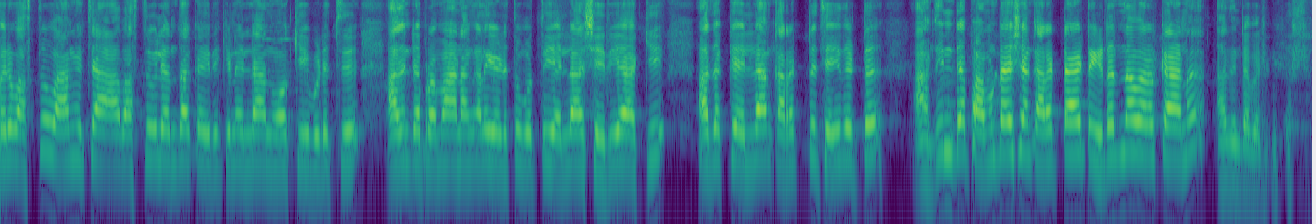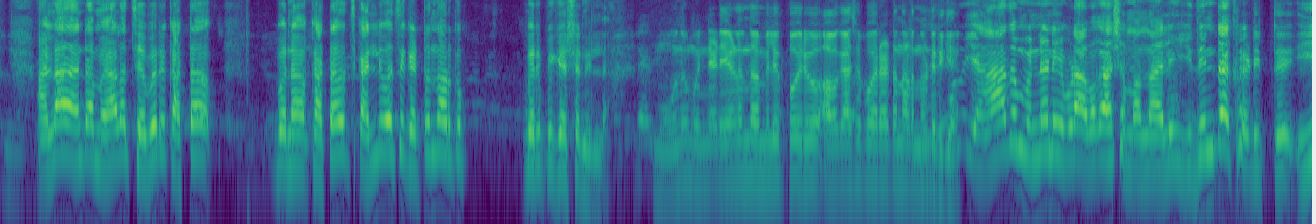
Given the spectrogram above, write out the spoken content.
ഒരു വസ്തു വാങ്ങിച്ച ആ വസ്തുവിൽ എന്തൊക്കെ ഇരിക്കണില്ല നോക്കി പിടിച്ച് അതിന്റെ പ്രമാണങ്ങൾ എഴുത്തുകുത്തി എല്ലാം ശരിയാക്കി അതൊക്കെ എല്ലാം കറക്റ്റ് ചെയ്തിട്ട് അതിന്റെ ഫൗണ്ടേഷൻ കറക്റ്റായിട്ട് ഇടുന്നവർക്കാണ് അതിന്റെ വെരിഫിക്കേഷൻ അല്ലാതെ അതിന്റെ മേലെ ചെവര് കട്ട പിന്നെ കട്ട വെച്ച് കല്ല് വെച്ച് കെട്ടുന്നവർക്ക് വെരിഫിക്കേഷൻ ഇല്ല. മൂന്ന് മുന്നണികളും തമ്മിൽ ഇപ്പോൾ ഒരു അവകാശ പോരാട്ടം നടന്നുകൊണ്ടിരിക്കുക യാത് മുന്നണി ഇവിടെ അവകാശം വന്നാൽ ഇതിന്റെ ക്രെഡിറ്റ് ഈ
